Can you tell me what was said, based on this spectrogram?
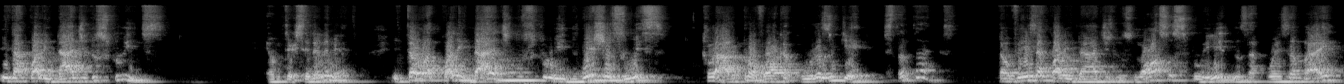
E da qualidade dos fluidos. É um terceiro elemento. Então, a qualidade dos fluidos de Jesus, claro, provoca curas o quê? Instantâneas. Talvez a qualidade dos nossos fluidos, a coisa vai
